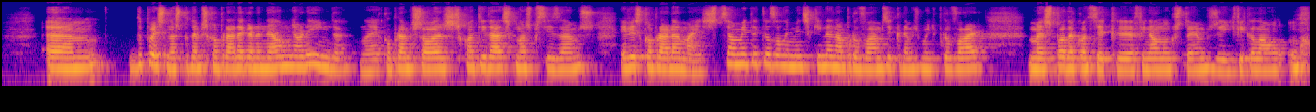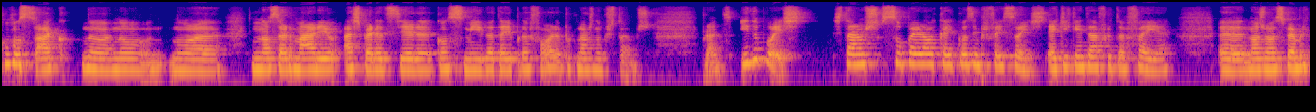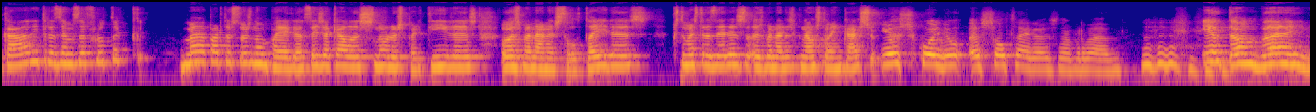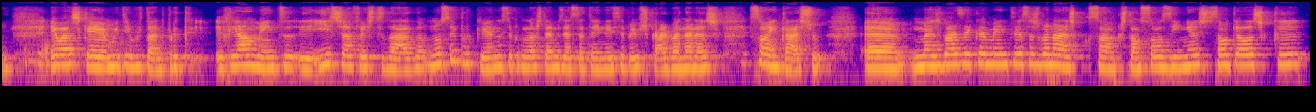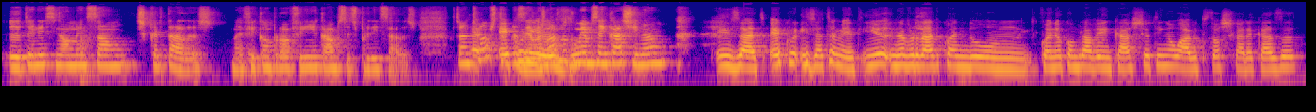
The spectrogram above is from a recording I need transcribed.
Um, depois, se nós podemos comprar a granel, melhor ainda, não é? Compramos só as quantidades que nós precisamos, em vez de comprar a mais. Especialmente aqueles alimentos que ainda não provamos e queremos muito provar, mas pode acontecer que afinal não gostemos e fica lá um, um, saco no, no, no, no, nosso armário à espera de ser consumido até ir para fora, porque nós não gostamos. Pronto. E depois, estarmos super ok com as imperfeições. É aqui quem está a fruta feia. Uh, nós vamos ao supermercado e trazemos a fruta que a maior parte das pessoas não pega, seja aquelas cenouras partidas ou as bananas solteiras. Costumas trazer as, as bananas que não estão em cacho? Eu escolho as solteiras, na verdade. Eu também! Eu acho que é muito importante, porque realmente isso já foi estudado, não sei porquê, não sei porque nós temos essa tendência para ir buscar bananas só em cacho, uh, mas basicamente essas bananas que, são, que estão sozinhas são aquelas que uh, tendencionalmente são descartadas, não é? ficam para o fim e acabam por ser desperdiçadas. Portanto, é, vamos ter é, é Nós não comemos em cacho e não. Exato, é, exatamente. E eu, na verdade, quando, quando eu comprava em caixa, eu tinha o hábito de ao chegar a casa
